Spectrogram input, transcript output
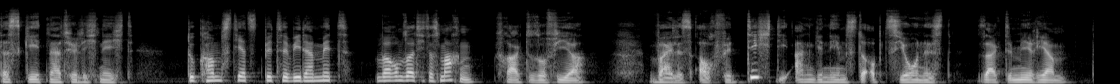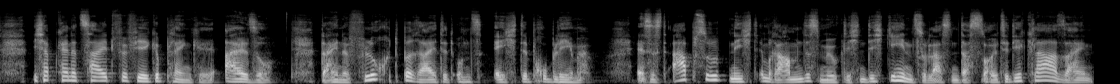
Das geht natürlich nicht. Du kommst jetzt bitte wieder mit. Warum sollte ich das machen? fragte Sophia. Weil es auch für dich die angenehmste Option ist, sagte Miriam. Ich habe keine Zeit für viel Geplänkel. Also, deine Flucht bereitet uns echte Probleme. Es ist absolut nicht im Rahmen des Möglichen, dich gehen zu lassen, das sollte dir klar sein.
